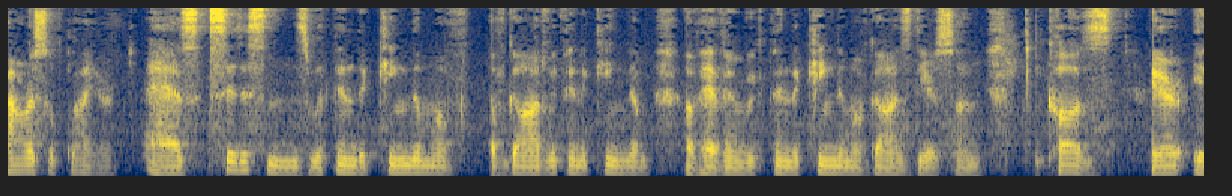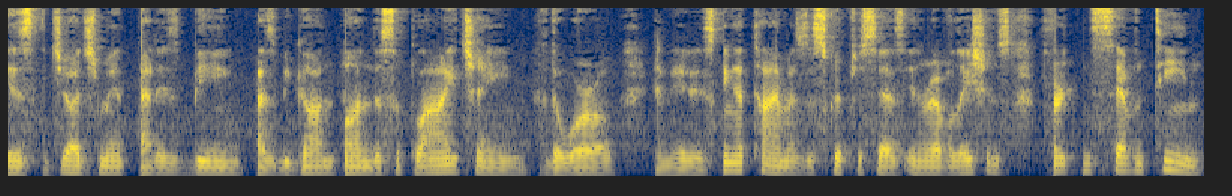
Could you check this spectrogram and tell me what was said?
our supplier, as citizens within the kingdom of, of God, within the kingdom of heaven, within the kingdom of God's dear Son, because there is judgment that is being has begun on the supply chain of the world and it is king of time as the scripture says in revelations 13 17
